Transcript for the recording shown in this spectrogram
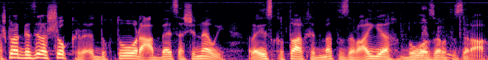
أشكرك جزيل الشكر الدكتور عباس الشناوي رئيس قطاع الخدمات الزراعية بوزارة الزراعة.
